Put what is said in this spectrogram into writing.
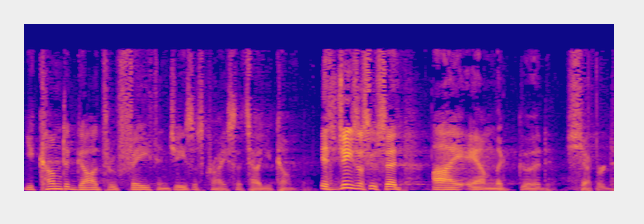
You come to God through faith in Jesus Christ. That's how you come. It's Jesus who said, I am the good shepherd.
